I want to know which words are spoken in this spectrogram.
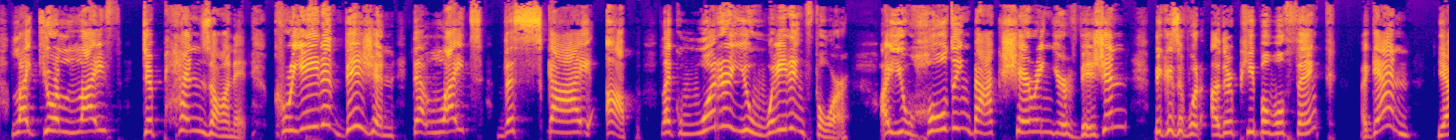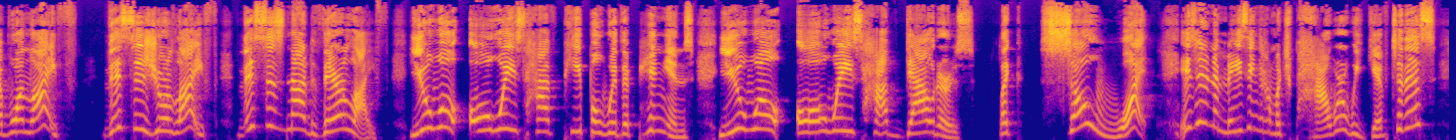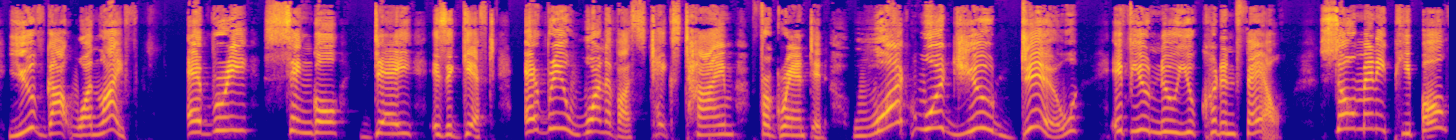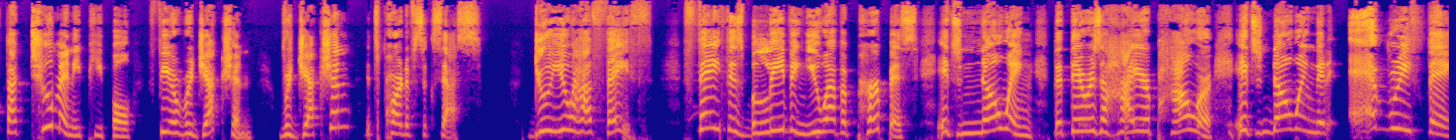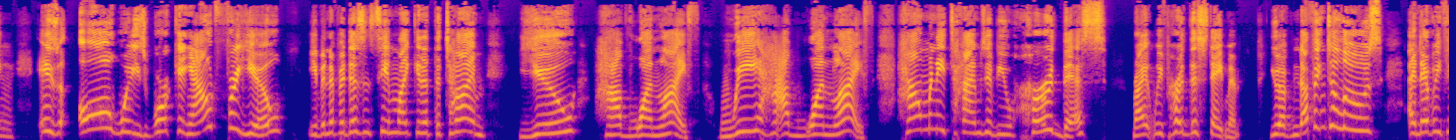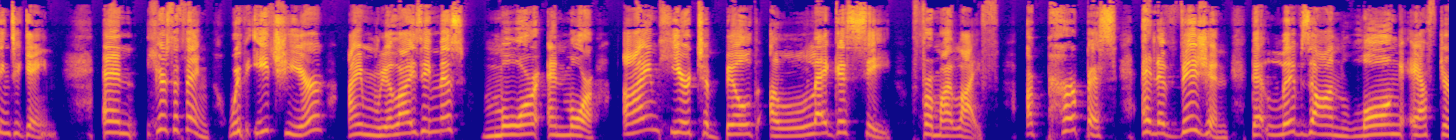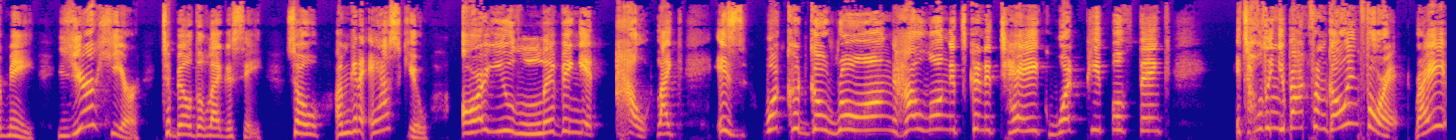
like your life depends on it. Create a vision that lights the sky up. Like, what are you waiting for? Are you holding back sharing your vision because of what other people will think? Again, you have one life. This is your life. This is not their life. You will always have people with opinions. You will always have doubters. Like, so what? Isn't it amazing how much power we give to this? You've got one life. Every single day is a gift. Every one of us takes time for granted. What would you do if you knew you couldn't fail? So many people, in fact, too many people fear rejection. Rejection, it's part of success. Do you have faith? Faith is believing you have a purpose. It's knowing that there is a higher power. It's knowing that everything is always working out for you, even if it doesn't seem like it at the time. You have one life. We have one life. How many times have you heard this? Right? We've heard this statement. You have nothing to lose and everything to gain. And here's the thing with each year, I'm realizing this more and more. I'm here to build a legacy for my life, a purpose and a vision that lives on long after me. You're here to build a legacy. So I'm going to ask you, are you living it out? Like, is what could go wrong? How long it's going to take? What people think? it's holding you back from going for it, right?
